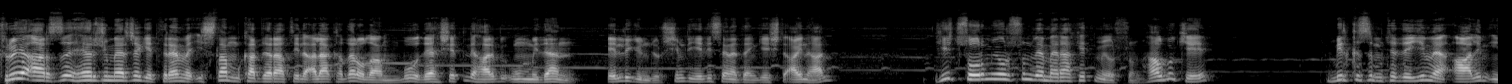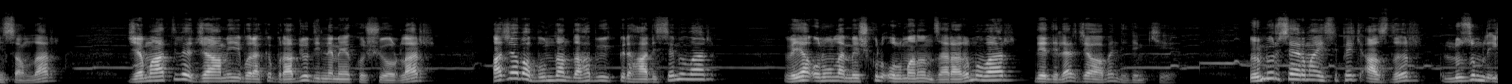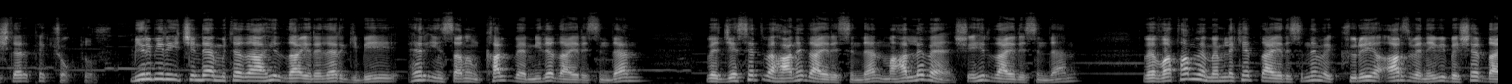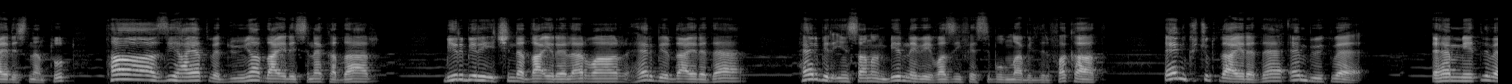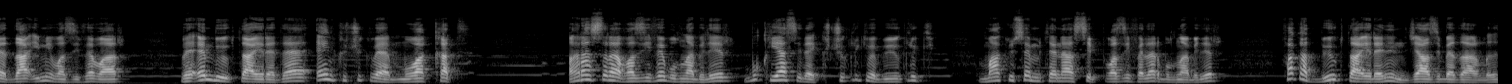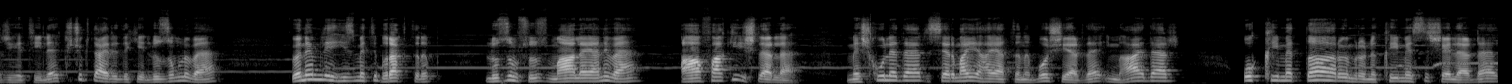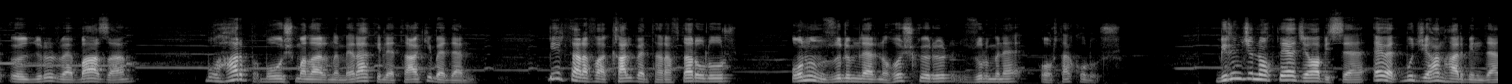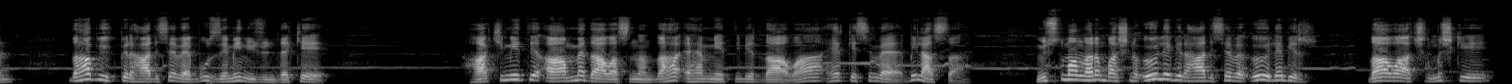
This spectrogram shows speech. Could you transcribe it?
Küreye arzı hercü merce getiren ve İslam mukadderatı ile alakadar olan bu dehşetli harbi ummiden 50 gündür, şimdi 7 seneden geçti aynı hal. Hiç sormuyorsun ve merak etmiyorsun. Halbuki bir kısım mütedeyyin ve alim insanlar cemaati ve camiyi bırakıp radyo dinlemeye koşuyorlar. Acaba bundan daha büyük bir hadise mi var veya onunla meşgul olmanın zararı mı var dediler. Cevaben dedim ki ömür sermayesi pek azdır, lüzumlu işler pek çoktur. Birbiri içinde mütedahil daireler gibi her insanın kalp ve mide dairesinden ve ceset ve hane dairesinden, mahalle ve şehir dairesinden ve vatan ve memleket dairesinden ve küreyi arz ve nevi beşer dairesinden tut, ta zihayat ve dünya dairesine kadar birbiri içinde daireler var. Her bir dairede her bir insanın bir nevi vazifesi bulunabilir. Fakat en küçük dairede en büyük ve ehemmiyetli ve daimi vazife var ve en büyük dairede en küçük ve muvakkat ara sıra vazife bulunabilir. Bu kıyas ile küçüklük ve büyüklük maküse mütenasip vazifeler bulunabilir. Fakat büyük dairenin cazibedarlığı cihetiyle küçük dairedeki lüzumlu ve önemli hizmeti bıraktırıp lüzumsuz maleyani ve afaki işlerle meşgul eder, sermaye hayatını boş yerde imha eder, o kıymetdar ömrünü kıymetsiz şeylerde öldürür ve bazen bu harp boğuşmalarını merak ile takip eden bir tarafa kalben taraftar olur, onun zulümlerini hoş görür, zulmüne ortak olur. Birinci noktaya cevap ise, evet bu cihan harbinden daha büyük bir hadise ve bu zemin yüzündeki hakimiyeti amme davasından daha ehemmiyetli bir dava herkesin ve bilhassa Müslümanların başına öyle bir hadise ve öyle bir dava açılmış ki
